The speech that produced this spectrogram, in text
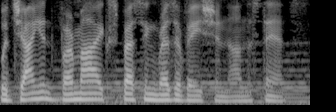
with Jayant Varma expressing reservation on the stance.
